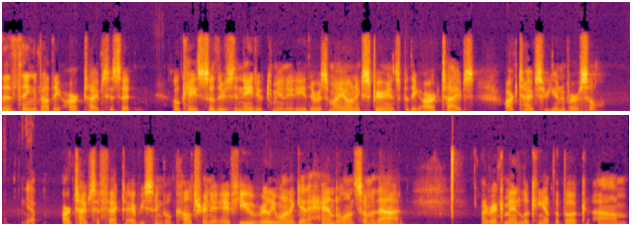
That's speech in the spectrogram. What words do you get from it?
the thing about the archetypes is that, okay, so there's a native community, there was my own experience, but the archetypes, archetypes are universal. Yep. Archetypes affect every single culture. And if you really want to get a handle on some of that, I recommend looking up the book. Um,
